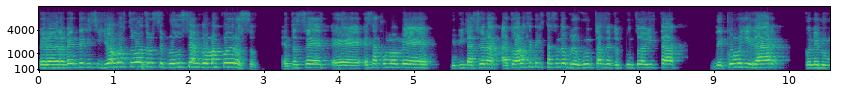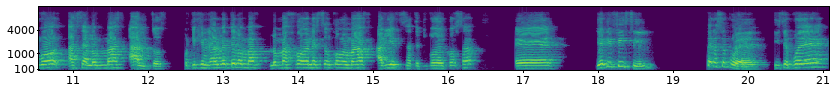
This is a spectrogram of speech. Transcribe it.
pero de repente que si yo hago esto otro, se produce algo más poderoso. Entonces, esa es como me, mi invitación a, a, toda la gente que está haciendo preguntas desde el punto de vista de cómo llegar con el humor hacia los más altos, porque generalmente los más, los más jóvenes son como más abiertos a este tipo de cosas. Eh, y es difícil, pero se puede. Y se puede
